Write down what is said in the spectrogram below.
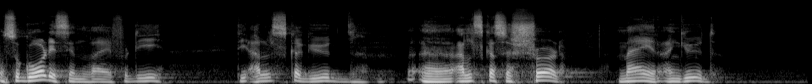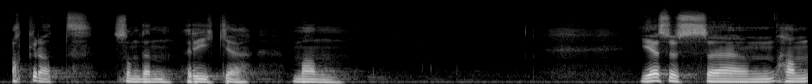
Og så går de sin vei fordi de elsker Gud, eh, elsker seg sjøl mer enn Gud. Akkurat som den rike mannen. Jesus eh, han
